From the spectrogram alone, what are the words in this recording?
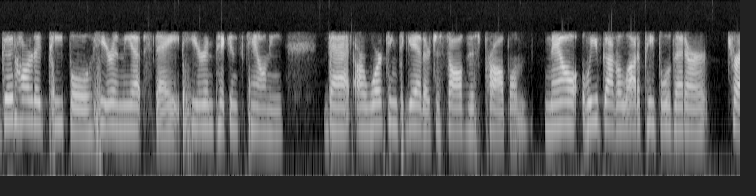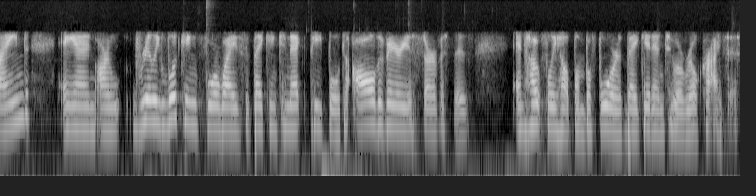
good hearted people here in the upstate, here in Pickens County, that are working together to solve this problem. Now we've got a lot of people that are trained and are really looking for ways that they can connect people to all the various services and hopefully help them before they get into a real crisis.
